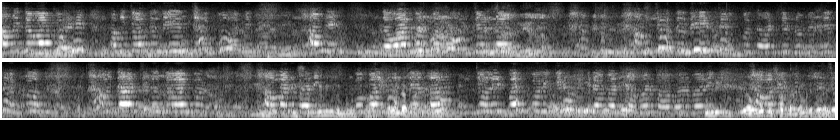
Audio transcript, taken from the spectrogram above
আমি দোয়া করি আমি যতদিন থাকব আমি আমি দোয়া করব তার জন্য। আমি যতদিন থাকব তার জন্য বেঁচে থাকব। আমি তার জন্য দোয়া করব। আমার বাড়ি গোপালগঞ্জ জেলা জলির পার করে কিরম হীরাবাড়ি আমার বাবার বাড়ি। আমার কিছু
